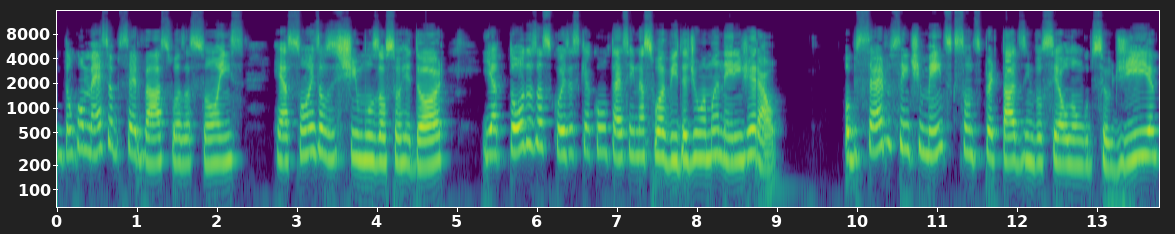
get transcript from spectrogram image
Então, comece a observar suas ações, reações aos estímulos ao seu redor e a todas as coisas que acontecem na sua vida de uma maneira em geral. Observe os sentimentos que são despertados em você ao longo do seu dia,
